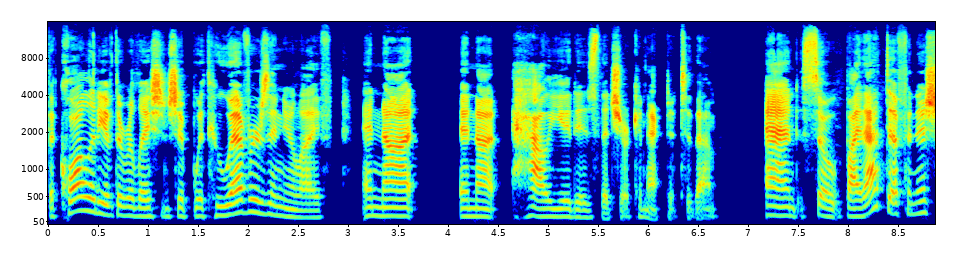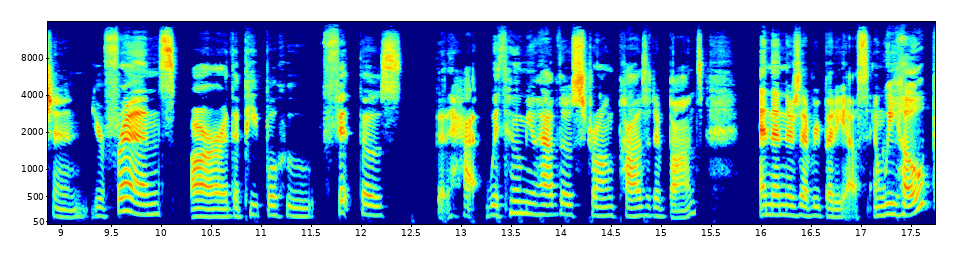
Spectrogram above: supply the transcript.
the quality of the relationship with whoever's in your life, and not and not how it is that you're connected to them. And so, by that definition, your friends are the people who fit those that ha- with whom you have those strong positive bonds. And then there's everybody else. And we hope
